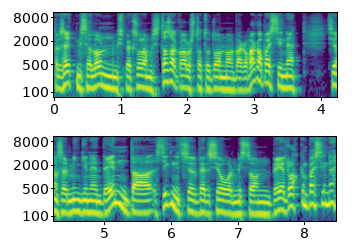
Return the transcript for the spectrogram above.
preset, mis seal on, mis peaks olema siis tasakaalustatud, on, on väga-väga bassine. siis on seal mingi nende enda signature versioon, mis on veel rohkem bassine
